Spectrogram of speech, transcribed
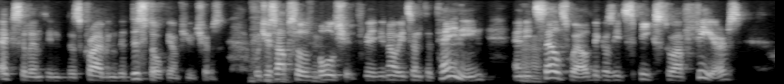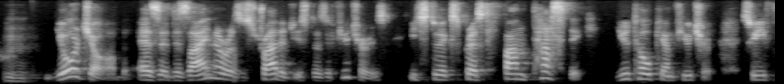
excellent in describing the dystopian futures, which is absolute bullshit. You know, it's entertaining and uh-huh. it sells well because it speaks to our fears, Mm-hmm. Your job as a designer, as a strategist, as a futurist, is to express fantastic utopian future. So if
